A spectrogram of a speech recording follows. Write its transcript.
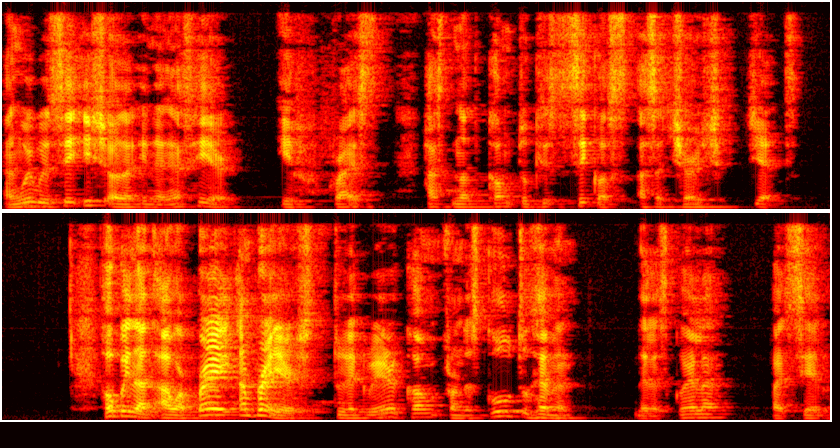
And we will see each other in the next year if Christ has not come to seek us as a church yet. Hoping that our prayer and prayers to the Creator come from the school to heaven, de la escuela para el cielo.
